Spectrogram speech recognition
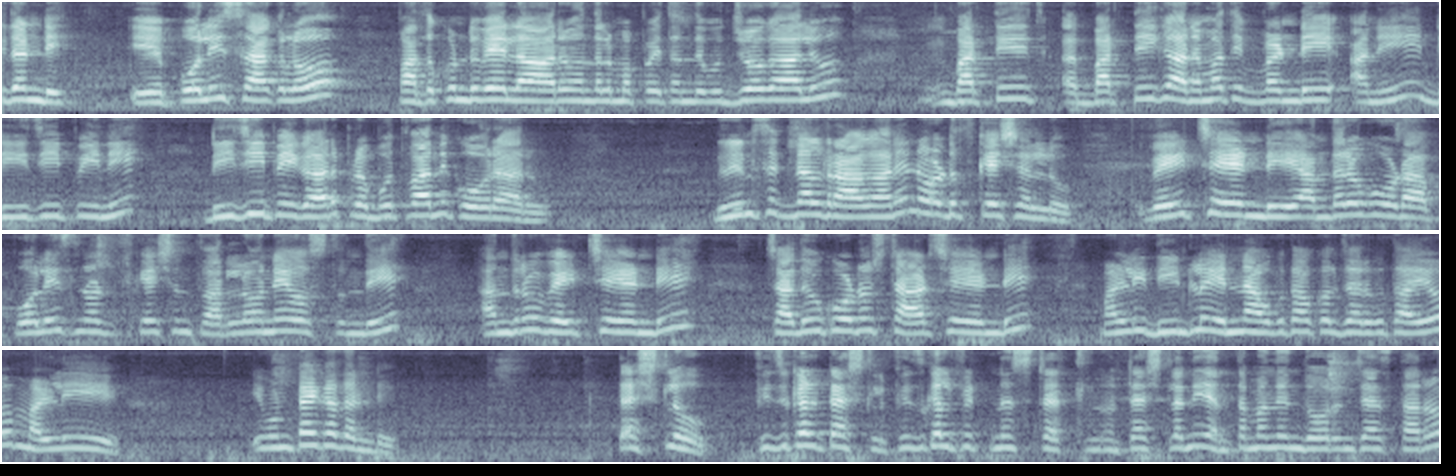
ఇదండి ఏ పోలీస్ శాఖలో పదకొండు వేల ఆరు వందల ముప్పై తొమ్మిది ఉద్యోగాలు భర్తీ భర్తీకి అనుమతి ఇవ్వండి అని డీజీపీని డీజీపీ గారు ప్రభుత్వాన్ని కోరారు. గ్రీన్ సిగ్నల్ రాగానే నోటిఫికేషన్లు. వెయిట్ చేయండి అందరూ కూడా పోలీస్ నోటిఫికేషన్ త్వరలోనే వస్తుంది. అందరూ వెయిట్ చేయండి చదువుకోవడం స్టార్ట్ చేయండి. మళ్ళీ దీంట్లో ఎన్ని అవకతవకలు జరుగుతాయో మళ్ళీ ఇవి ఉంటాయి కదండి. టెస్ట్లు ఫిజికల్ టెస్ట్లు ఫిజికల్ ఫిట్నెస్ టెస్ట్ టెస్ట్లని ఎంతమందిని దూరం చేస్తారో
